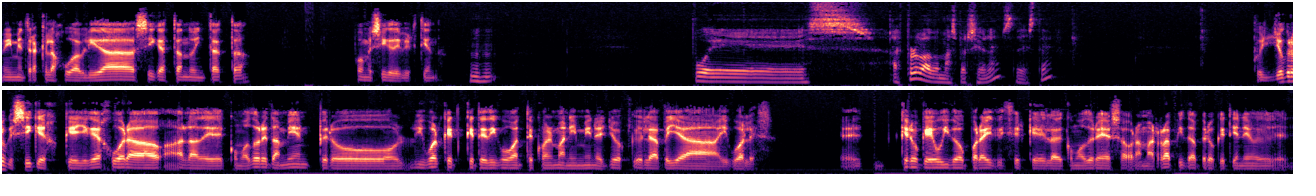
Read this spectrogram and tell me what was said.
Y mientras que la jugabilidad siga estando intacta, pues me sigue divirtiendo. Pues... ¿Has probado más versiones de este? Pues yo creo que sí, que, llegué a jugar a, la de Commodore también, pero igual que, te digo antes con el Money Miner, yo que la veía iguales. Eh, creo que he oído por ahí decir que la de Commodore es ahora más rápida, pero que tiene eh,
